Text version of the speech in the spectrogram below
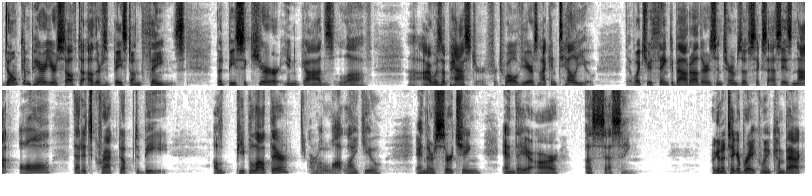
don't compare yourself to others based on things, but be secure in God's love. Uh, I was a pastor for 12 years, and I can tell you that what you think about others in terms of success is not all that it's cracked up to be. Uh, people out there are a lot like you, and they're searching and they are assessing. We're going to take a break. When we come back,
